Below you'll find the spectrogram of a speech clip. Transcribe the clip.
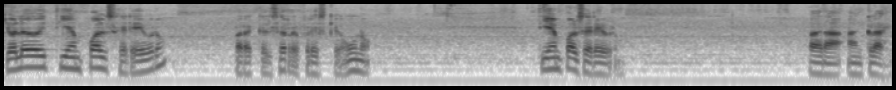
Yo le doy tiempo al cerebro para que él se refresque. Uno, tiempo al cerebro para anclaje.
